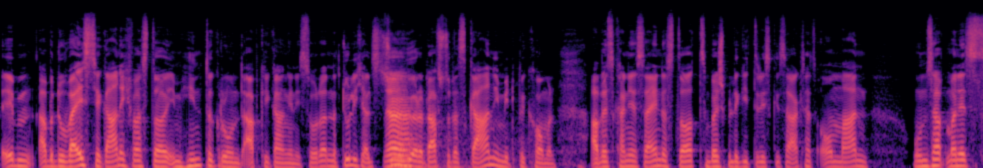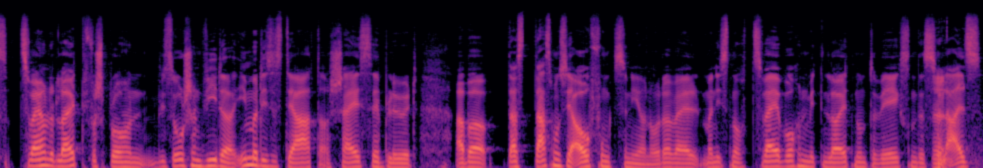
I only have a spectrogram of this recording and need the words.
eben, aber du weißt ja gar nicht, was da im Hintergrund abgegangen ist, oder? Natürlich als Zuhörer ja. darfst du das gar nicht mitbekommen. Aber es kann ja sein, dass dort zum Beispiel der Gitarrist gesagt hat, oh Mann, uns hat man jetzt 200 Leute versprochen, wieso schon wieder? Immer dieses Theater, scheiße, blöd. Aber das, das muss ja auch funktionieren, oder? Weil man ist noch zwei Wochen mit den Leuten unterwegs und das ja. soll alles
